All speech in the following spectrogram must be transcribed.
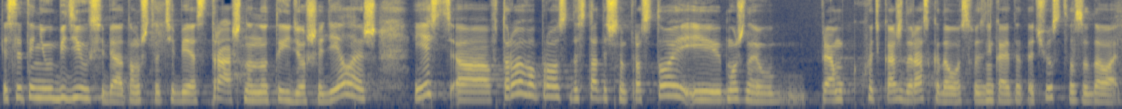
если ты не убедил себя о том, что тебе страшно, но ты идешь и делаешь, есть а, второй вопрос, достаточно простой, и можно его прям хоть каждый раз, когда у вас возникает это чувство, задавать.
